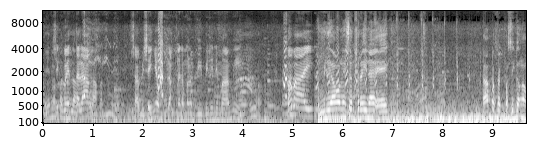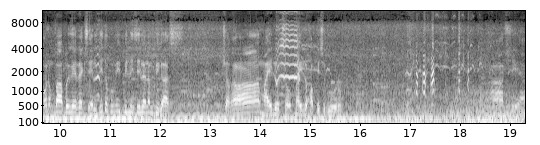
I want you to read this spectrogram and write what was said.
Ayun, si dapat kwenta black. lang. Lakad mo. Sabi sa inyo, black na naman ang bibili ni mami. Bye-bye! Bumili ako ng isang tray na egg. Tapos nagpasigang ako ng baboy kay Rexel. Dito bumibili sila ng bigas. Tsaka Milo, so Milo kape siguro. Ah, siya.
